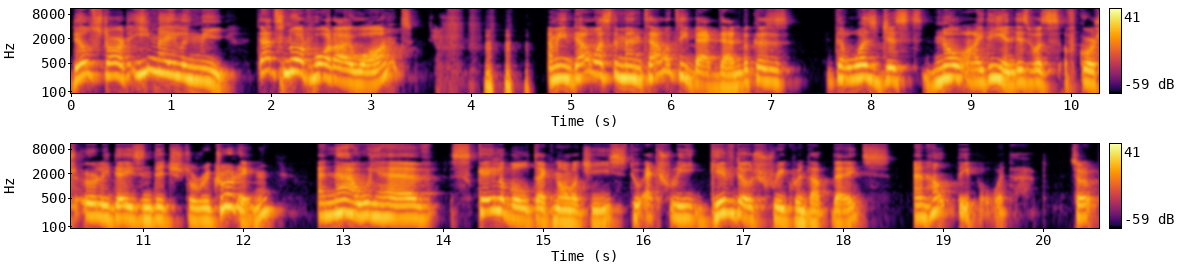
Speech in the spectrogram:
they'll start emailing me that's not what I want. I mean, that was the mentality back then because there was just no idea. And this was, of course, early days in digital recruiting. And now we have scalable technologies to actually give those frequent updates and help people with that. So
